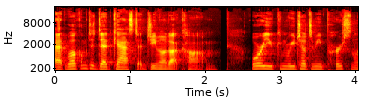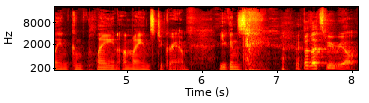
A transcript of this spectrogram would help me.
at welcome to deadcast at gmail.com. Or you can reach out to me personally and complain on my Instagram. You can say, But let's be real.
